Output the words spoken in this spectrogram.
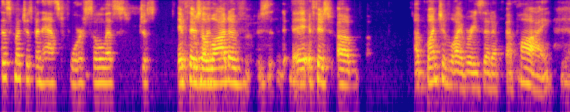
this much has been asked for, so let's just, If pick the there's a lot that- of, if there's a, a bunch of libraries that ap- apply Yeah.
